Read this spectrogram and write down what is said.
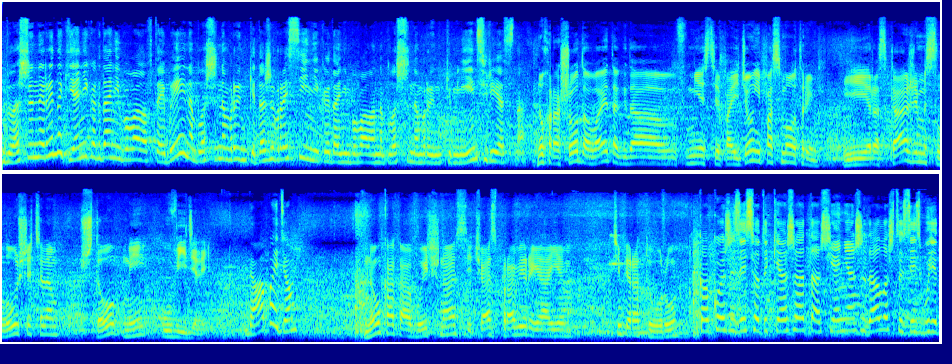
Блошиный рынок я никогда не бывала в Тайбэе на блошином рынке. Даже в России никогда не бывала на блошином рынке. Мне интересно. Ну хорошо, давай тогда вместе пойдем и посмотрим. И расскажем слушателям, что мы увидели. Да, пойдем. Ну, как обычно, сейчас проверяем температуру. Какой же здесь все-таки ажиотаж? Я не ожидала, что здесь будет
